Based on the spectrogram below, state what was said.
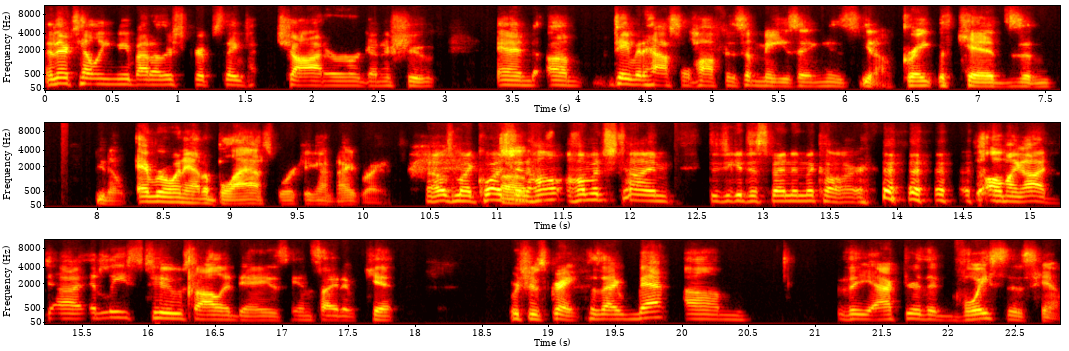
And they're telling me about other scripts they've shot or are going to shoot. And um, David Hasselhoff is amazing. Is you know great with kids, and you know everyone had a blast working on Knight Rider. That was my question. Um, how how much time did you get to spend in the car? oh my god uh, at least two solid days inside of KITT which was great because i met um the actor that voices him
